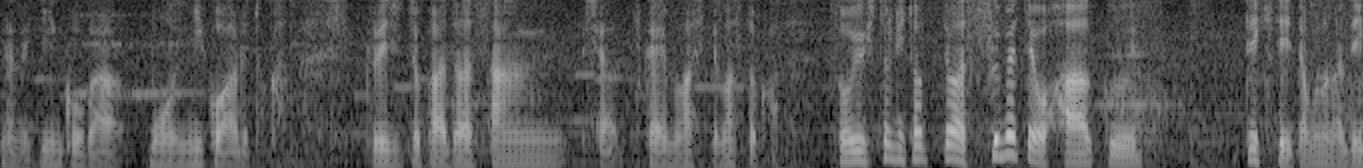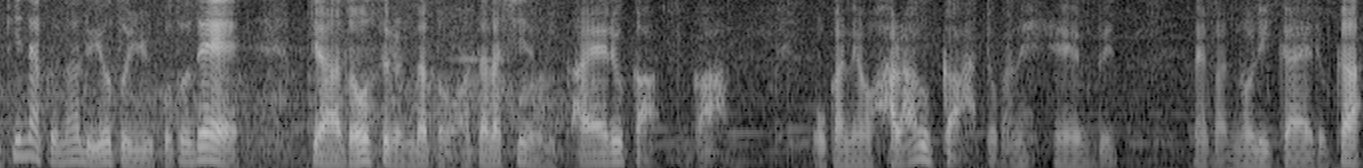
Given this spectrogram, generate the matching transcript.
ー、なんだ銀行がもう2個あるとか、クレジットカードは3社使い回してますとか、そういう人にとっては全てを把握できていたものができなくなるよということで、じゃあどうするんだと、新しいのに変えるかとか、お金を払うかとかね、えー、なんか乗り換えるか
